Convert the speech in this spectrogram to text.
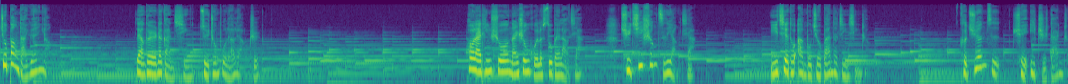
就棒打鸳鸯，两个人的感情最终不了了之。后来听说男生回了苏北老家，娶妻生子养家，一切都按部就班的进行着。可娟子却一直单着。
